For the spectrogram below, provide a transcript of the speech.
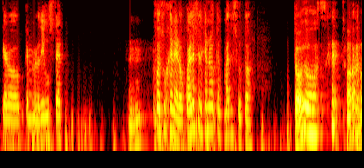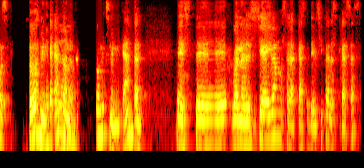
quiero que me lo diga usted. Fue su género. ¿Cuál es el género que más disfrutó? Todos, todos, todos me encantan. Los cómics me encantan. Este, bueno, les decía, íbamos a la casa, de visita a las casas.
